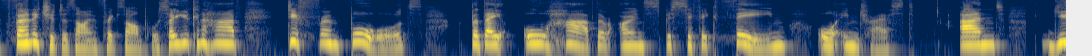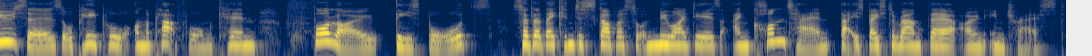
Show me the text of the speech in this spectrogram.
furniture design, for example. So, you can have different boards, but they all have their own specific theme or interest. And users or people on the platform can follow these boards so that they can discover sort of new ideas and content that is based around their own interest.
